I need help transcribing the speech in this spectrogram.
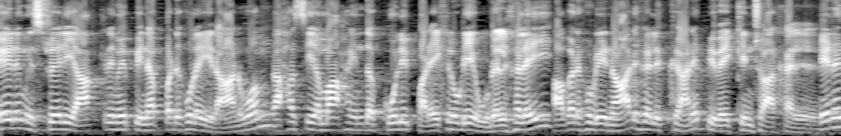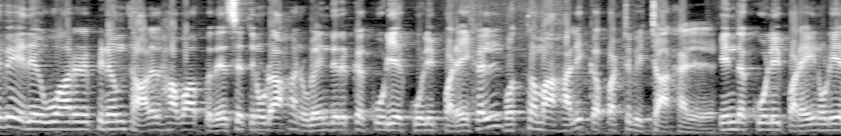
மேலும் இஸ்ரேலிய ஆக்கிரமிப்பு இனப்படுகொலை ராணுவம் ரகசியமாக இந்த கூலி படைகளுடைய உடல்களை அவர்களுடைய நாடுகளுக்கு அனுப்பி வைக்கின்றார்கள். எனவே இது எவ்வாறு இருப்பினும் தாலல்ஹாவா பிரதேசத்தினூடாக நுழைந்திருக்கக்கூடிய கூலிப்படைகள் மொத்தமாக அளிக்கப்பட்டு விட்டார்கள். இந்த கூலிப்படையினுடைய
